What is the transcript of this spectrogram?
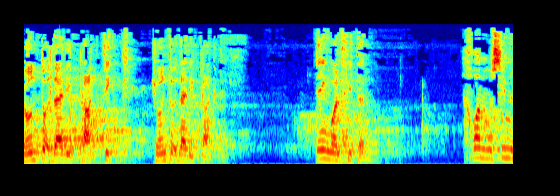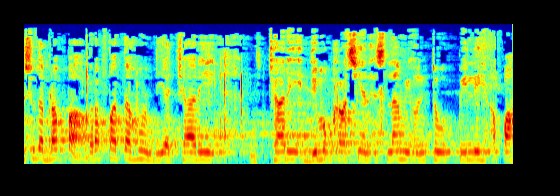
Contoh dari praktik. Contoh dari praktik. Tengok fitan. Ikhwan muslimin sudah berapa? Berapa tahun dia cari cari demokrasi yang islami untuk pilih apa?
